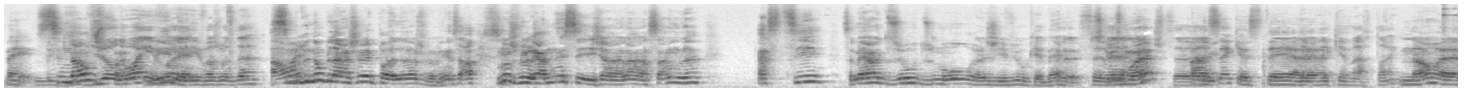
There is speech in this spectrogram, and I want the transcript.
Ben, Sinon, Guy Jourdain, il, oui, va, mais- il va jouer dedans. Ah si ouais? Bruno Blanchet est pas là, je veux rien savoir. Si. Moi, je veux ramener ces gens-là ensemble, là. Asti, c'est le meilleur duo d'humour que j'ai vu au Québec. Euh, Excuse-moi, je pensais que c'était. euh, et Martin. Non, euh,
